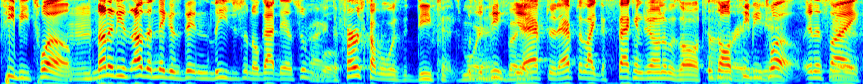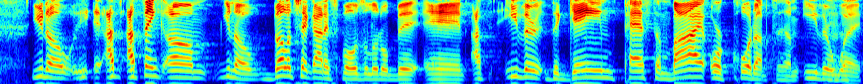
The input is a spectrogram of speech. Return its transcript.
TB12. None of these other niggas didn't lead you to no goddamn Super Bowl. Mm-hmm. The first couple was the defense more, than, de- but yeah. after after like the second John, it was all It's all TB12, yeah. and it's like you know, I, I think um, you know Belichick got exposed a little bit, and I, either the game passed him by or caught up to him. Either Mm-hmm. way,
